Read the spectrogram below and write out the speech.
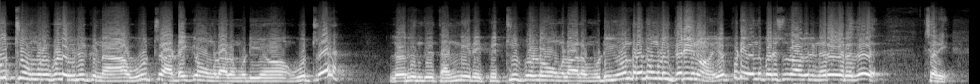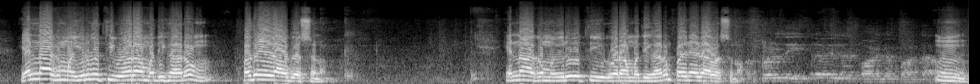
ஊற்று உங்களுக்குள்ள இருக்குன்னா ஊற்று அடைக்கும் உங்களால முடியும். ஊற்று இருந்து தண்ணீரை பெற்றுக்கொள்ளவும் உங்களால முடியும்ன்றது உங்களுக்கு தெரியணும். எப்படி வந்து பரிசுதாவில் நிறைகிறது? சரி என்னாகமோ இருபத்தி ஓராம் அதிகாரம் பதினேழாவது வசனம். என்னாகமோ இருபத்தி ஓராம் அதிகாரம் பதினேழாவது வசனம். ஊற்று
